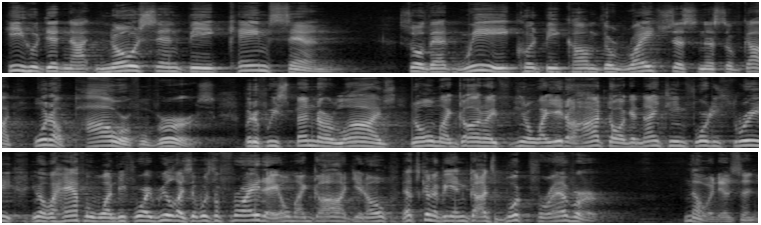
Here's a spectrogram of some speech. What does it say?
He who did not know sin became sin so that we could become the righteousness of God. What a powerful verse. But if we spend our lives, you know, oh my God, I, you know, I ate a hot dog in 1943, you know, a half of one before I realized it was a Friday. Oh my God, you know, that's going to be in God's book forever. No, it isn't.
